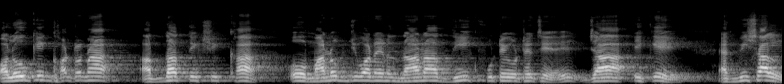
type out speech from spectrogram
অলৌকিক ঘটনা, আধ্যাত্মিক শিক্ষা ও মানব জীবনের নানা দিক ফুটে উঠেছে যা একে এক বিশাল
